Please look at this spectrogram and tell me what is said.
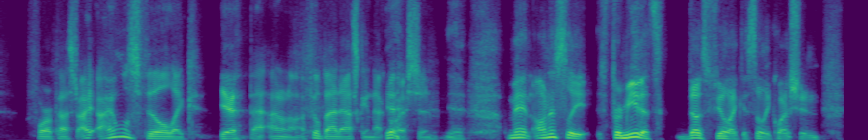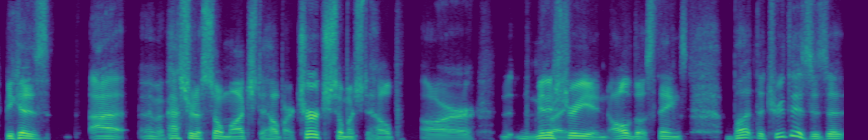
for our pastor? I, I almost feel like yeah bad, i don't know i feel bad asking that yeah. question yeah man honestly for me that's does feel like a silly question because uh, I'm a pastor does so much to help our church, so much to help our the ministry right. and all of those things. But the truth is, is that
